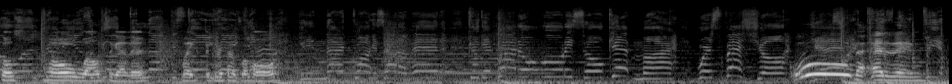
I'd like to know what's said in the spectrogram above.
go so well together, like the group as a whole. Ooh, the editing.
